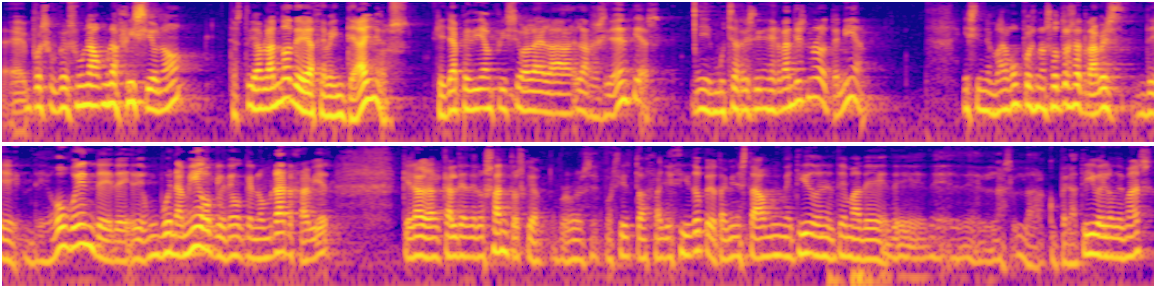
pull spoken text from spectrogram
eh, pues, pues una, un aficio, ¿no? te estoy hablando de hace 20 años, que ya pedían fisio en las residencias y muchas residencias grandes no lo tenían. Y sin embargo, pues nosotros a través de, Owen, de, un buen amigo que le tengo que nombrar, Javier, que era el alcalde de Los Santos, que por cierto ha fallecido, pero también estaba muy metido en el tema de, la, cooperativa y lo demás.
